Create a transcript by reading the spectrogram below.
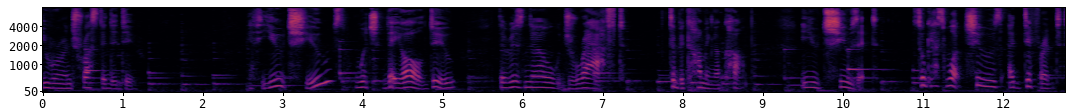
you were entrusted to do. If you choose, which they all do, there is no draft to becoming a cop. You choose it. So, guess what? Choose a different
